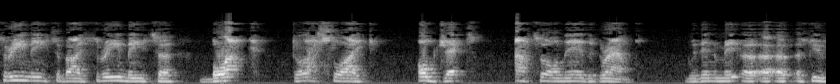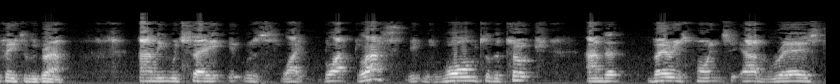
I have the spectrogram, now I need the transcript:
three metre by three metre black glass-like object at or near the ground, within a, a, uh, uh, uh, a, few feet of the ground. And he would say it was like black glass, it was warm to the touch, and at various points it had raised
